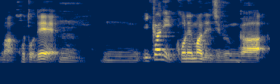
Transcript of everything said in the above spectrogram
まあ、ことで、うん。うんいかにこれまで自分が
